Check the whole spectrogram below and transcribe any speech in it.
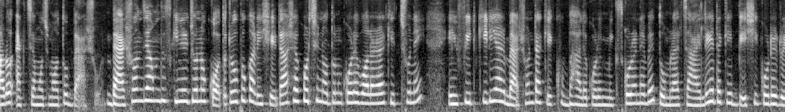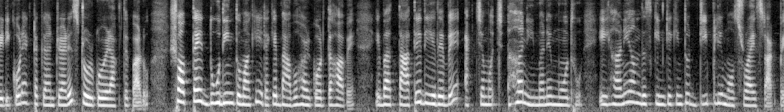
আরও এক চামচ মতো বেসন। বেসন যে আমাদের স্কিনের জন্য কতটা উপকারী সেটা আশা করছি নতুন করে বলার আর কিচ্ছু নেই। এই ফিটকিরি আর বেসনটাকে খুব ভালো করে মিক্স করে নেবে, তোমরা চাইলে এটাকে বেশি করে রেডি করে একটা কন্টেনারে স্টোর করে রাখতে পারো। সপ্তাহে দুদিন তোমাকে এটাকে ব্যবহার করতে হবে। এবার তাতে দিয়ে দেবে এক চামচ হানি মানে মধু। এই হানি আমাদের স্কিনকে কিন্তু ডিপলি ময়শ্চারাইজ রাখবে।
